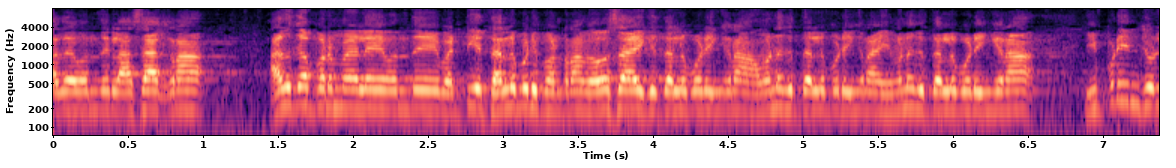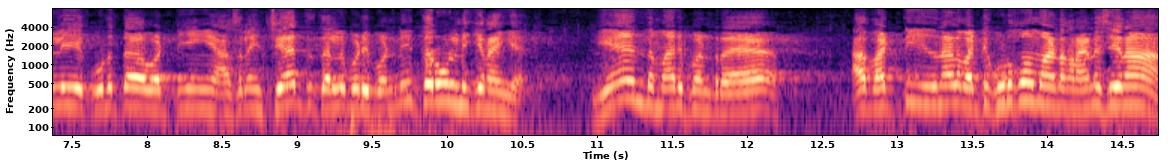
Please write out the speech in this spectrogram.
அதை வந்து லாசாக்குறான். அதுக்கப்புறமேலே வந்து வட்டியை தள்ளுபடி பண்றான். விவசாயிக்கு தள்ளுபடிங்கிறான் அவனுக்கு தள்ளுபடிங்கிறான் இவனுக்கு தள்ளுபடிங்கிறான். இப்படின்னு சொல்லி கொடுத்த வட்டியும் அசலையும் சேர்த்து தள்ளுபடி பண்ணி தெருவில் நிக்கிறாங்க. ஏன் இந்த மாதிரி பண்ற? வட்டி இதனால வட்டி கொடுக்க மாட்டேங்கிறான். என்ன செய்யறான்?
